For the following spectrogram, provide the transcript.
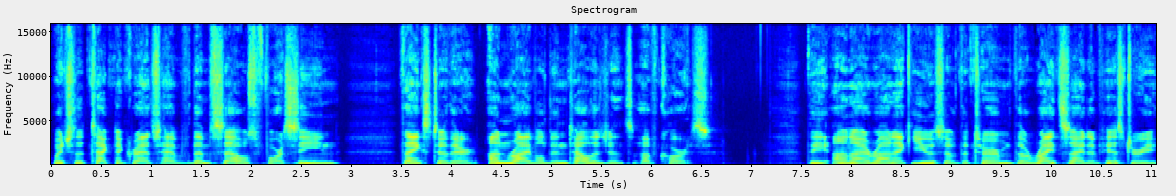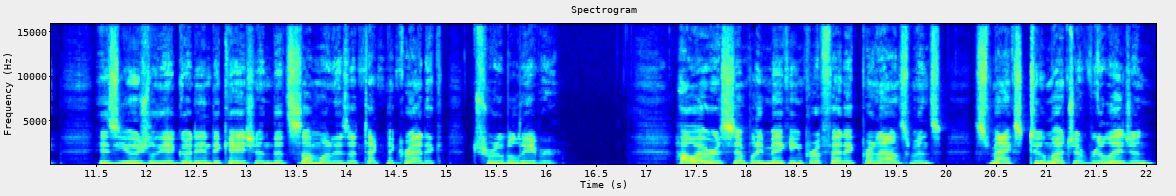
which the technocrats have themselves foreseen, thanks to their unrivaled intelligence, of course. The unironic use of the term the right side of history is usually a good indication that someone is a technocratic true believer. However, simply making prophetic pronouncements smacks too much of religion,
